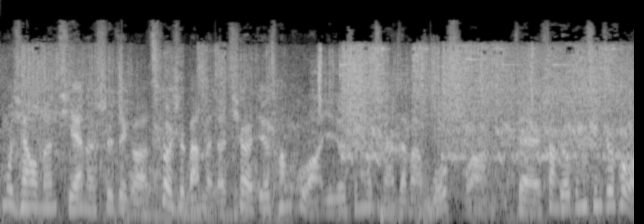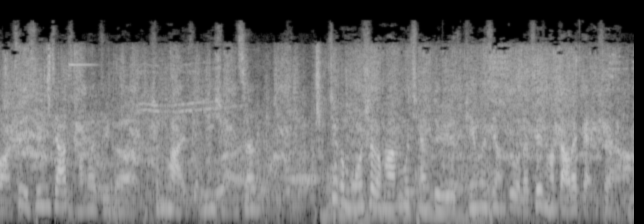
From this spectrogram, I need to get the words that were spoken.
目前我们体验的是这个测试版本的切尔街仓库啊，也就是目前咱们国服啊，在上周更新之后啊，最新加强的这个生化英雄三。这个模式的话，目前对于平衡性做了非常大的改善啊。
